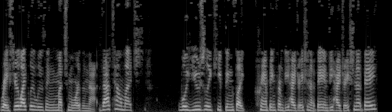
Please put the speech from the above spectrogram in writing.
race, you're likely losing much more than that. That's how much will usually keep things like cramping from dehydration at bay and dehydration at bay,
